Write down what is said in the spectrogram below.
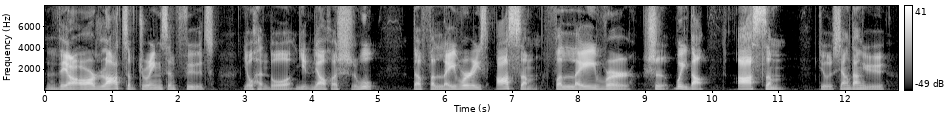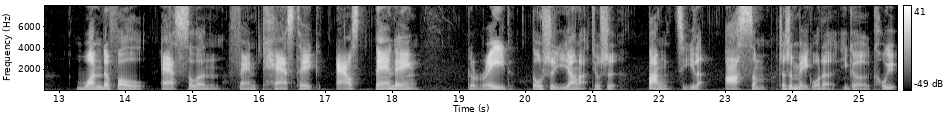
There are lots of drinks and foods 有很多饮料和食物。 The flavor is awesome. Flavor 是味道，awesome 就相当于 wonderful, excellent, fantastic, outstanding, great 都是一样了，就是棒极了，awesome 这是美国的一个口语。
